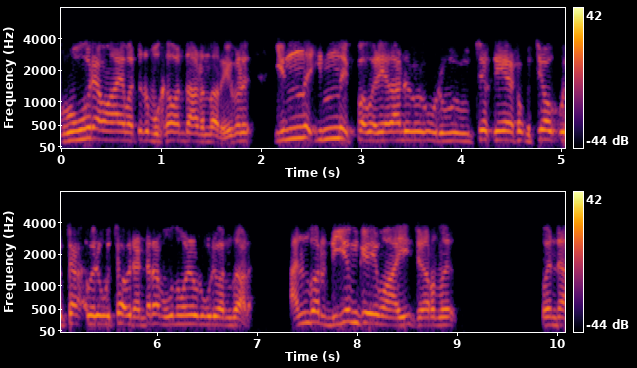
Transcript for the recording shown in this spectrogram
ക്രൂരമായ മറ്റൊരു മുഖം എന്താണെന്ന് അറിയുക ഇന്ന് ഇന്ന് ഇപ്പൊ ഏതാണ്ട് ഒരു ഉച്ചയ്ക്ക് ഉച്ച ഉച്ച ഒരു ഉച്ച രണ്ടര മൂന്ന് മണിയോട് കൂടി വന്നതാണ്. അൻവർ ഡി എം കെയുമായി ചേർന്ന് പിന്നെ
